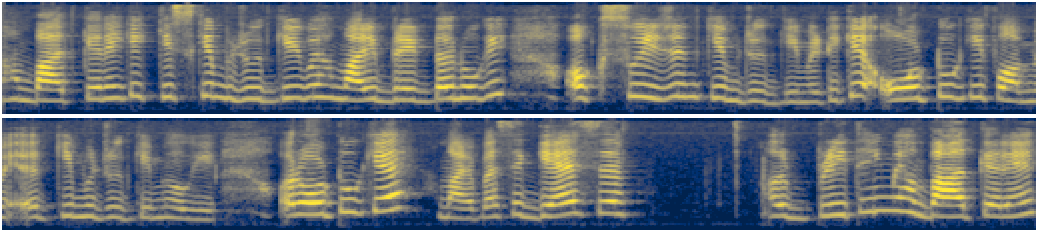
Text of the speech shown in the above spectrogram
हम बात करें कि किसकी मौजूदगी में हमारी ब्रेकडाउन होगी? ऑक्सीजन की मौजूदगी में, ठीक है? ओ टू की फॉर्म की मौजूदगी में होगी। और ओ क्या है? हमारे पास एक गैस है। और ब्रीथिंग में हम बात करें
